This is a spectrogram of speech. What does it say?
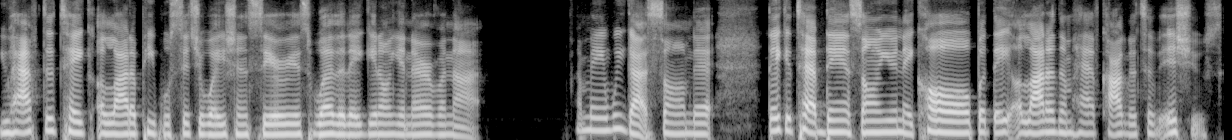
You have to take a lot of people's situations serious, whether they get on your nerve or not. I mean, we got some that they could tap dance on you and they call, but they a lot of them have cognitive issues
